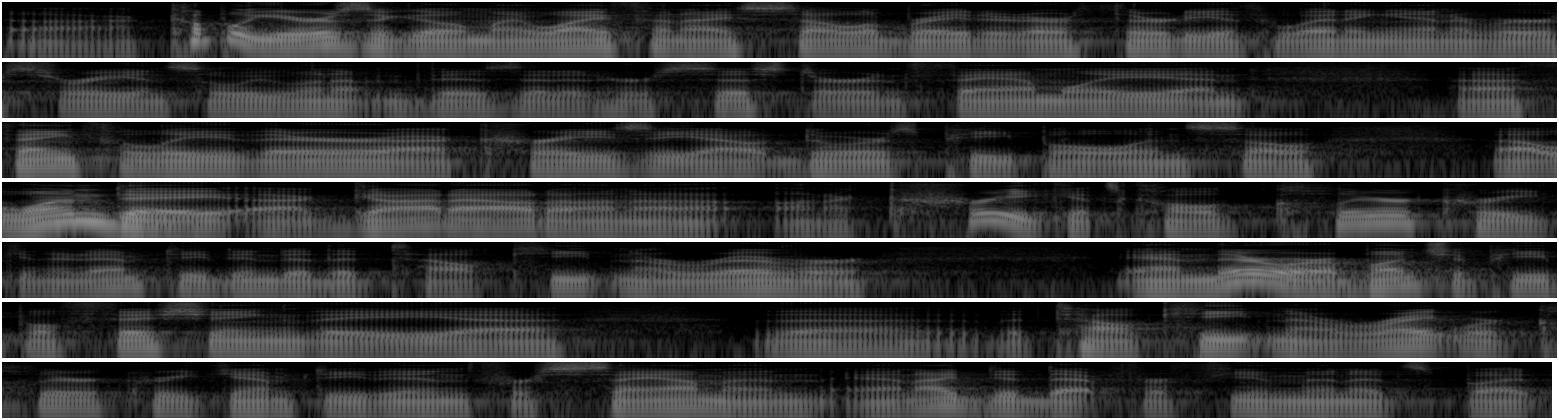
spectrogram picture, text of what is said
uh, a couple years ago. My wife and I celebrated our 30th wedding anniversary, and so we went up and visited her sister and family, and uh, thankfully they're uh, crazy outdoors people, and so uh, one day I got out on a, on a creek. It's called Clear Creek, and it emptied into the Talkeetna River. And there were a bunch of people fishing the, uh, the, the Talkeetna right where Clear Creek emptied in for salmon. And I did that for a few minutes, but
